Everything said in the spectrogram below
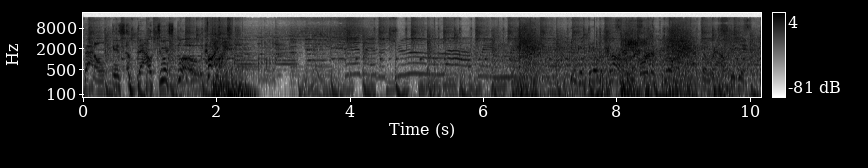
battle is about to explode. Fight! You can feel the card before the floor as the round begins.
